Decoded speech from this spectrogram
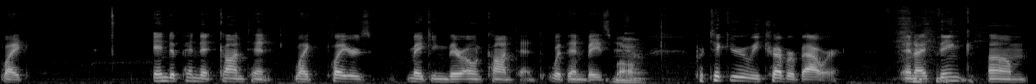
like independent content, like players making their own content within baseball, Yeah. particularly Trevor Bauer. And I think um,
